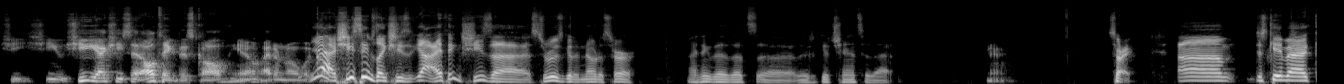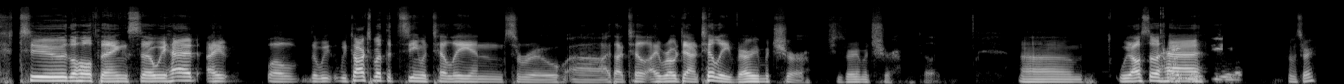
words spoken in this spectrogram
She she she actually said, "I'll take this call." You know, I don't know what. Yeah, she seems like she's. Yeah, I think she's. Uh, Saru's going to notice her. I think that that's. Uh, there's a good chance of that. Yeah. Sorry. Um, just came back to the whole thing. So we had I. Well, the, we we talked about the scene with Tilly and Saru. Uh, I thought Till. I wrote down Tilly very mature. She's very mature. Tilly. Um, we also Right had. the, I'm sorry.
